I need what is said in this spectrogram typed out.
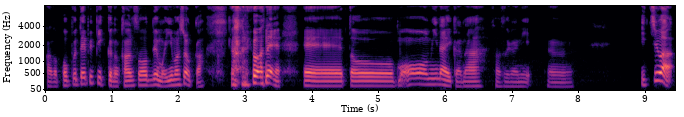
あの、ポップテピピックの感想でも言いましょうか あれはね、えっ、と、もう見ないかな。さすがに。うん。1話、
